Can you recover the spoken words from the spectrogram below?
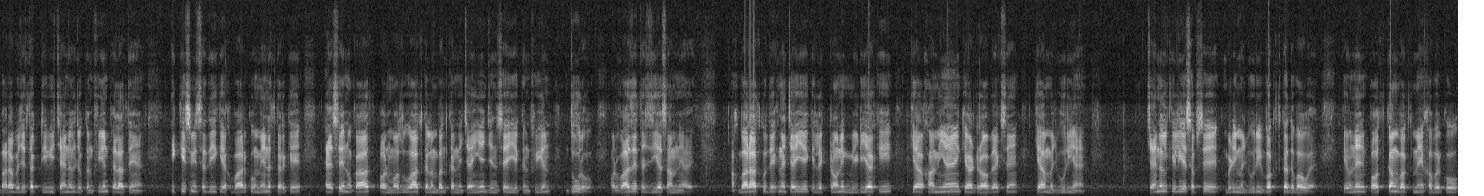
بارہ بجے تک ٹی وی چینل جو کنفیوژن پھیلاتے ہیں اکیسویں صدی کے اخبار کو محنت کر کے ایسے نکات اور موضوعات قلم بند کرنے چاہیے جن سے یہ کنفیوژن دور ہو اور واضح تجزیہ سامنے آئے۔ اخبارات کو دیکھنا چاہیے کہ الیکٹرانک میڈیا کی کیا خامیاں ہیں، کیا ڈرا بیکس ہیں، کیا مجبوریاں ہیں۔ چینل کے لیے سب سے بڑی مجبوری وقت کا دباؤ ہے کہ انہیں بہت کم وقت میں خبر کو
